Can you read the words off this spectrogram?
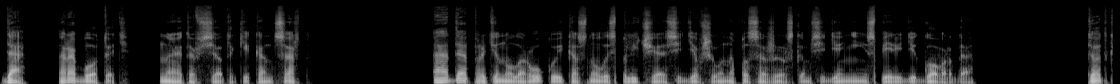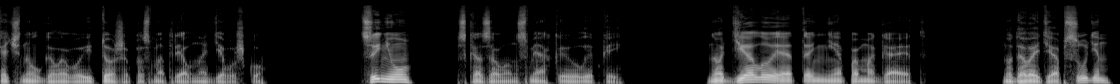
Да, работать, но это все-таки концерт. Ада протянула руку и коснулась плеча, сидевшего на пассажирском сиденье спереди Говарда. Тот качнул головой и тоже посмотрел на девушку. «Ценю», — сказал он с мягкой улыбкой. «Но делу это не помогает». «Ну, давайте обсудим»,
